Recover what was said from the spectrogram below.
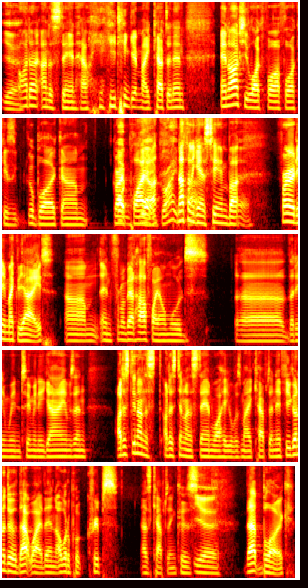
Yeah. I don't understand how he didn't get made captain. And and I actually like Firefly. he's a good bloke, um, great Oh, player. yeah, great Nothing player. against him, but Yeah. Freo didn't make the eight. Um, and from about halfway onwards, uh, they didn't win too many games. And I just didn't understand. I just didn't understand why he was made captain. If you're going to do it that way, then I would have put Cripps as captain because Yeah. that bloke,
